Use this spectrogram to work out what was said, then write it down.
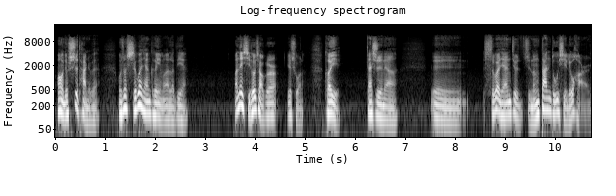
完，我就试探着问，我说十块钱可以吗，老弟？完，那洗头小哥就说了可以，但是呢，嗯，十块钱就只能单独洗刘海儿。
